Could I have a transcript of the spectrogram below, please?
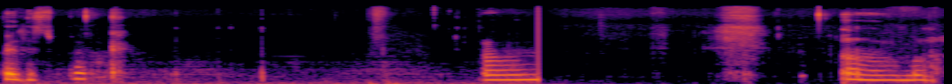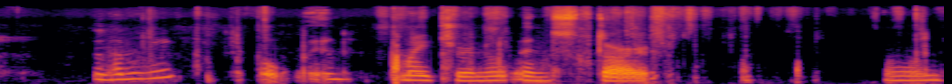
for this book. Um, um, let me open my journal and start um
